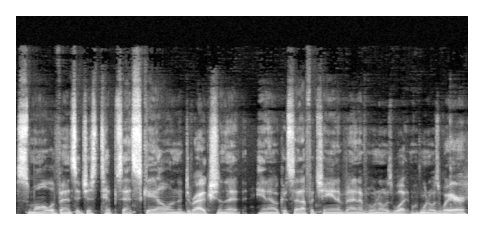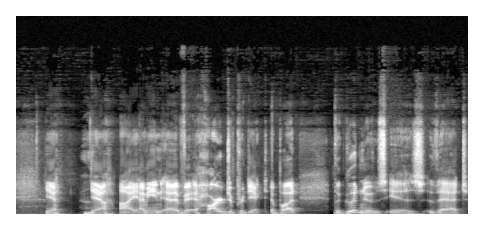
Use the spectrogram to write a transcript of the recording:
small events that just tips that scale in the direction that, you know, could set off a chain event of who knows what, who knows where. Yeah. Huh. Yeah. I, I mean, uh, hard to predict, but – the good news is that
